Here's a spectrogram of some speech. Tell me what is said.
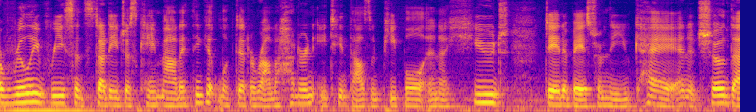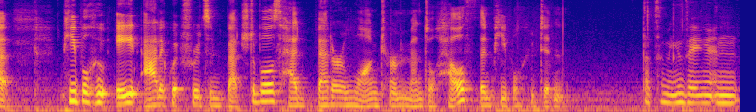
a really recent study just came out. I think it looked at around 118,000 people in a huge database from the UK, and it showed that people who ate adequate fruits and vegetables had better long-term mental health than people who didn't. That's amazing. And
